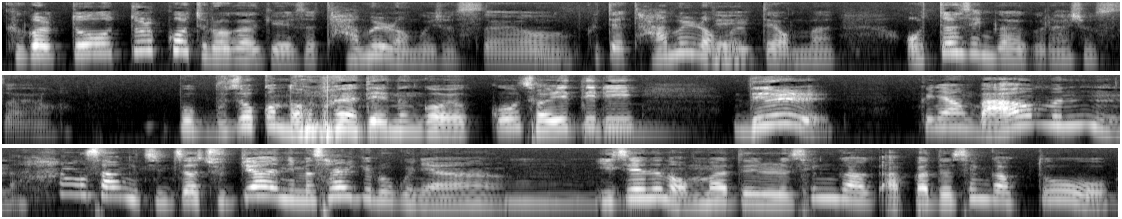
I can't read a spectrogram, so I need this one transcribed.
그걸 또 뚫고 들어가기 위해서 담을 넘으셨어요. 그때 담을 넘을 네. 때 엄마 어떤 생각을 하셨어요? 뭐 무조건 넘어야 되는 거였고 저희들이 음. 늘 그냥 마음은 항상 진짜 죽기 아니면 살기로 그냥 음. 이제는 엄마들 생각, 아빠들 생각도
